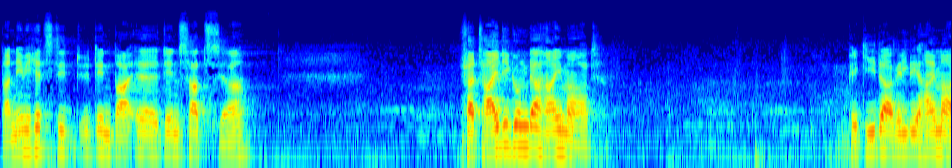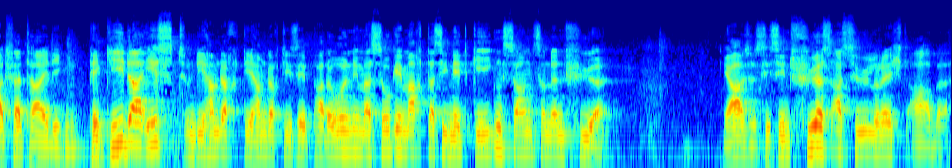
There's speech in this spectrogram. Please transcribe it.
Dann nehme ich jetzt den, den, äh, den Satz, ja. Verteidigung der Heimat. Pegida will die Heimat verteidigen. Pegida ist, und die haben, doch, die haben doch diese Parolen immer so gemacht, dass sie nicht gegen sagen, sondern für. Ja, also sie sind fürs Asylrecht, aber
